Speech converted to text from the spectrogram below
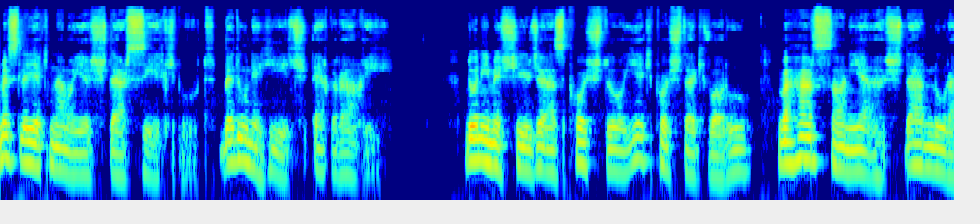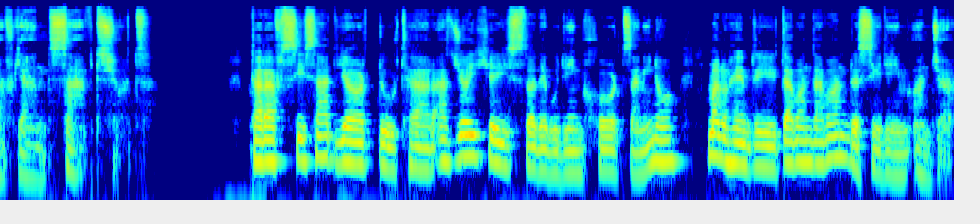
مثل یک نمایش در سیرک بود بدون هیچ اقراقی. دو نیمه شیرجه از پشت و یک پشتک وارو و هر ثانیهش در نورافکن ثبت شد. طرف سیصد یارد دورتر از جایی که ایستاده بودیم خورد زمین و من و هنری دوان دوان رسیدیم آنجا.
